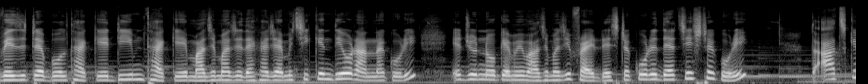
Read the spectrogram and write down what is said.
ভেজিটেবল থাকে, ডিম থাকে, মাঝে মাঝে দেখা যায় আমি চিকেন দিয়েও রান্না করি। এর জন্য ওকে আমি মাঝে মাঝে ফ্রাইড রাইসটা করে দেওয়ার চেষ্টা করি। তো আজকে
